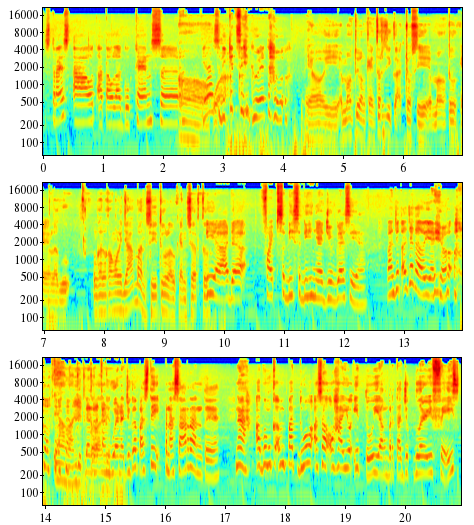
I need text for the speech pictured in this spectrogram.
Stressed Out atau lagu Cancer. Oh, ya wah. sedikit sih gue tahu. Yoi, emang tuh yang cancer sih kacau sih. Emang tuh kayak lagu nggak lekang oleh zaman sih itu lagu cancer tuh. Iya, ada vibe sedih-sedihnya juga sih ya. Lanjut aja kali ya, yo. Ya, lanjut, Dan rekan lanjut. Buana juga pasti penasaran tuh ya. Nah, album keempat duo asal Ohio itu yang bertajuk Blurry Face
